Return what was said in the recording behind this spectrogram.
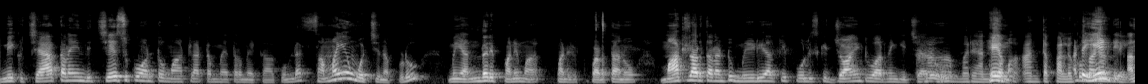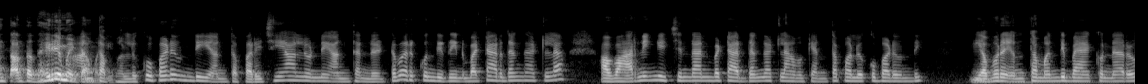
మీకు చేతనైంది చేసుకో అంటూ మాట్లాడటం మాత్రమే కాకుండా సమయం వచ్చినప్పుడు మీ అందరి పని పని పడతాను మాట్లాడతానంటూ మీడియాకి పోలీస్కి జాయింట్ వార్నింగ్ ఇచ్చారు. అంత అంత ఏంటి. అంత అంత ధైర్యం ఏంటి అంత? పలుకుబడి ఉంది. అంత పరిచయాలు ఉన్నాయి. అంత నెట్వర్క్ ఉంది. దీన్ని బట్టి అర్థం కావట్లా? ఆ వార్నింగ్ ఇచ్చిన దాన్ని బట్టి అర్థం కావట్లా? ఆమెకి ఎంత పలుకుబడి ఉంది? ఎవరు ఎంతమంది బ్యాక్ ఉన్నారో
